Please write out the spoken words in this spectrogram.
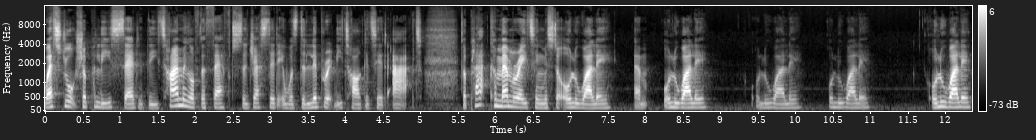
West Yorkshire Police said the timing of the theft suggested it was deliberately targeted act. The plaque commemorating Mr. Oluwale, um, Oluwale, Oluwale, Oluwale, Oluwale,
